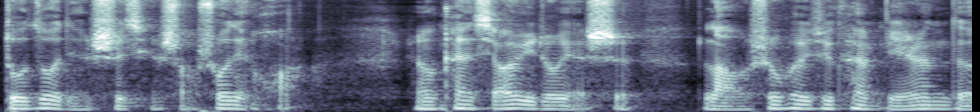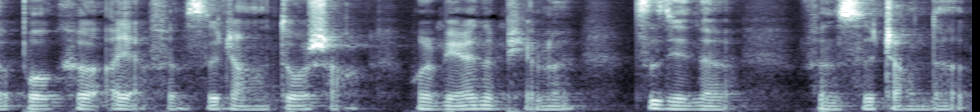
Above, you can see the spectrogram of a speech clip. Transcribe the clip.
多做点事情，少说点话。然后看小宇宙也是。老是会去看别人的博客，哎呀，粉丝涨了多少？或者别人的评论，自己的粉丝涨得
